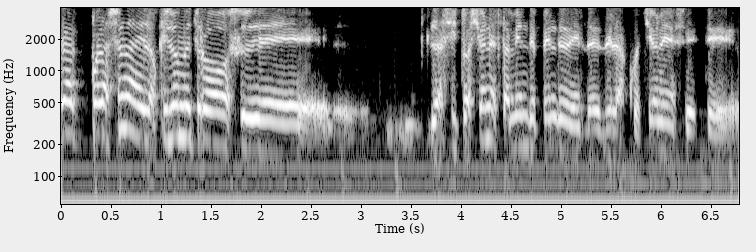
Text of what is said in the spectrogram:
Por, a- por la zona de los kilómetros, eh, las situaciones también dependen de, de- de las cuestiones este,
